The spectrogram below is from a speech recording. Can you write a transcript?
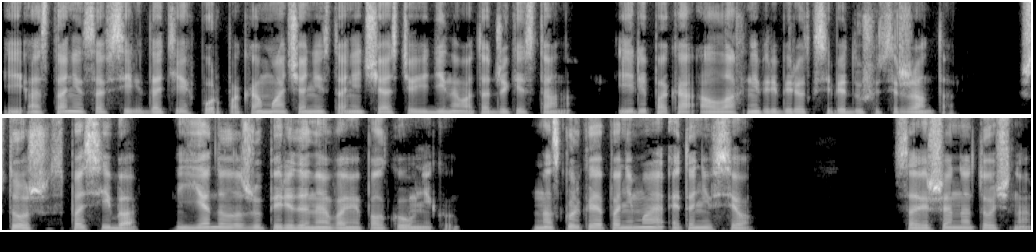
и останется в силе до тех пор, пока матча не станет частью единого Таджикистана или пока Аллах не приберет к себе душу сержанта. Что ж, спасибо. Я доложу переданное вами полковнику. Насколько я понимаю, это не все. Совершенно точно.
